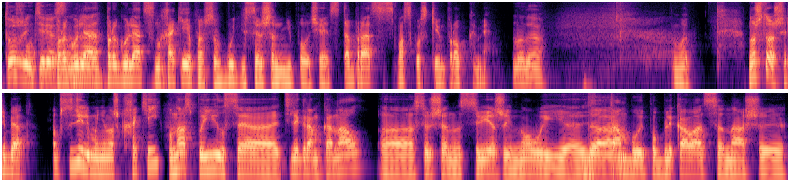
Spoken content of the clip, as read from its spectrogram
Тоже интересно. Прогуля... Да. Прогуляться на хоккей, потому что в будни совершенно не получается добраться с московскими пробками. Ну да. Вот. Ну что ж, ребят, обсудили мы немножко хоккей. У нас появился телеграм-канал, совершенно свежий, новый. Да. Там будут публиковаться наши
